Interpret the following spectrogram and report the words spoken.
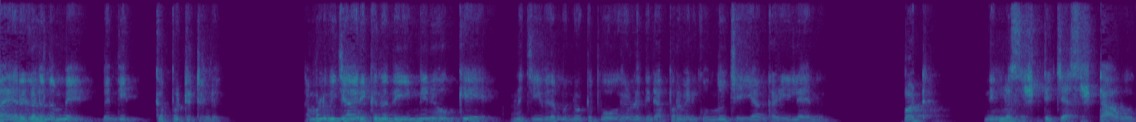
കയറുകൾ നമ്മെ ബന്ധിക്കപ്പെട്ടിട്ടുണ്ട്. നമ്മൾ വിചാരിക്കുന്നത് ഇങ്ങനെയൊക്കെ ആണ് ജീവിതം മുന്നോട്ട് പോവുകയുള്ളൂ. ഇതിന്റെ അപ്പുറം എനിക്കൊന്നും ചെയ്യാൻ കഴിയില്ല എന്ന്. ബട്ട് നിങ്ങൾ സൃഷ്ടിച്ച സൃഷ്ടാവ്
